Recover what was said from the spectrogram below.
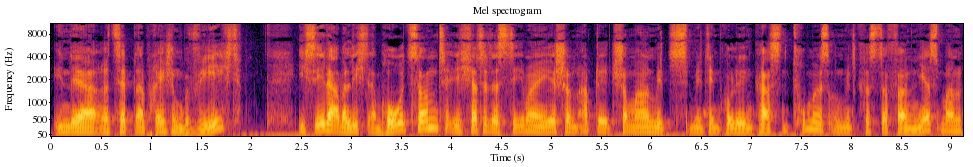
in der Rezeptabrechnung bewegt. Ich sehe da aber Licht am Horizont. Ich hatte das Thema hier schon Update schon mal mit, mit dem Kollegen Carsten Tummes und mit Christopher Niersmann,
